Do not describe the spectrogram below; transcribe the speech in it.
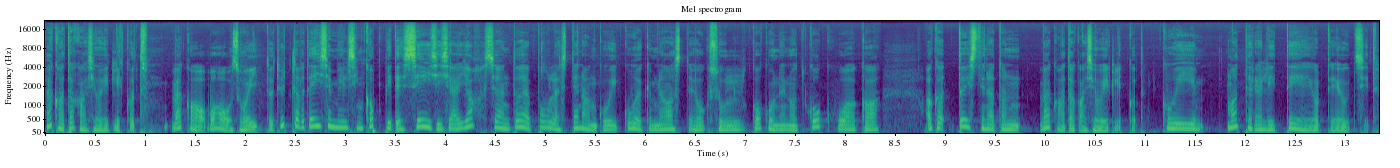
väga tagasihoidlikud, väga vaoshoitud, ütlevad, ei, see meil siin kappides seisis ja jah, see on tõepoolest enam kui kuuekümne aasta jooksul kogunenud kogu, aga aga tõesti, nad on väga tagasihoidlikud. kui materjalid teie juurde jõudsid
